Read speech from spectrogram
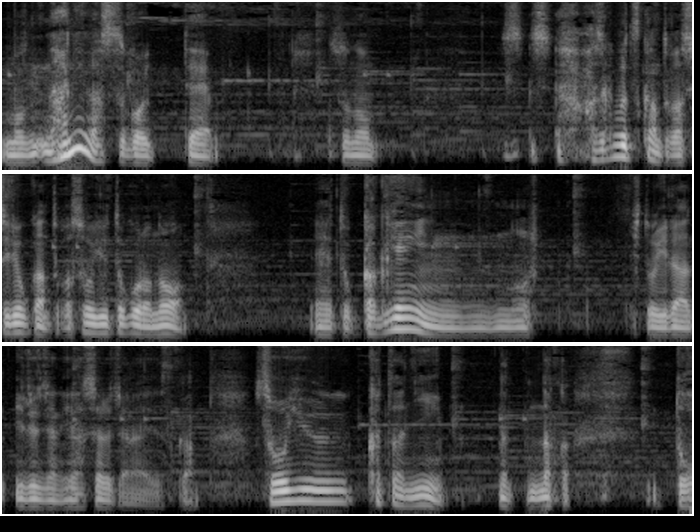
もう何がすごいってその博物館とか資料館とかそういうところの、えーと学芸員の人いらいるじゃいらっしゃるじゃないですか。そういう方になんかど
